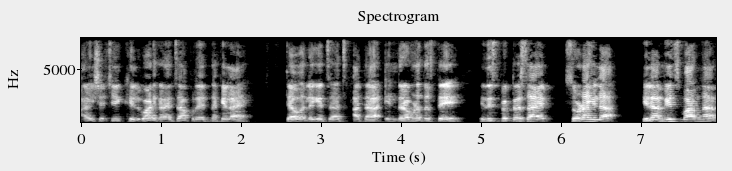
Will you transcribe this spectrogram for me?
आयुष्याची खिलवाड करायचा प्रयत्न केलाय. त्यावर लगेचच आता इंद्रा म्हणत असते इन्स्पेक्टर साहेब सोडा हिला हिला मीच मारणार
